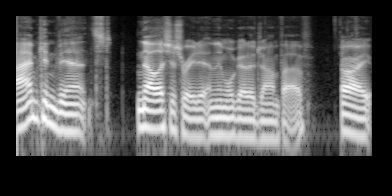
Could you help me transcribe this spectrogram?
I'm convinced. No, let's just read it and then we'll go to John 5. All right.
